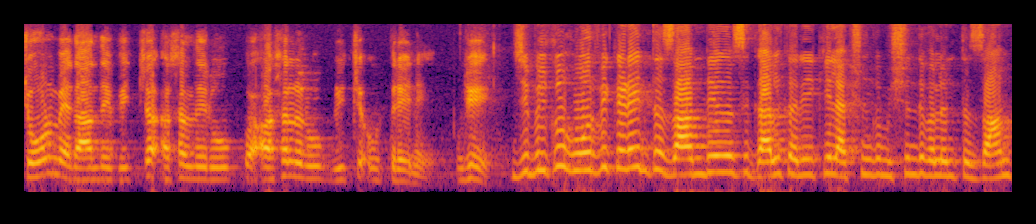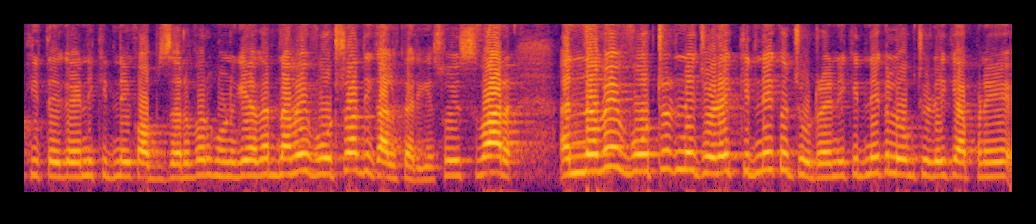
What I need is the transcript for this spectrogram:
ਚੋਣ ਮੈਦਾਨ ਦੇ ਵਿੱਚ ਅਸਲ ਦੇ ਰੂਪ, ਅਸਲ ਰੂਪ ਵਿੱਚ ਉਤਰੇ ਨੇ। ਜੀ। ਜੀ, ਬਿਲਕੁਲ। ਹੋਰ ਵੀ ਕਿਹੜੇ ਇੰਤਜ਼ਾਮ ਦੀ ਅਗਰ ਅਸੀਂ ਗੱਲ ਕਰੀਏ ਕਿ ਇਲੈਕਸ਼ਨ ਕਮਿਸ਼ਨ ਦੇ ਵੱਲੋਂ ਇੰਤਜ਼ਾਮ ਕੀਤੇ ਗਏ ਨੇ, ਕਿੰਨੇ ਕੁ ਆਬਜ਼ਰਵਰ ਹੋਣਗੇ? ਅਗਰ ਨਵੇਂ ਵੋਟਰਾਂ ਦੀ ਗੱਲ ਕਰੀਏ, ਸੋ ਇਸ ਵਾਰ ਨਵੇਂ ਵੋਟਰ ਨੇ ਜਿਹੜੇ ਕਿੰਨੇ ਕੁ ਜੁੜ ਰਹੇ ਨੇ, ਕਿੰਨੇ ਕੁ ਲੋਕ ਜਿਹੜੇ ਕਿ ਆਪਣੇ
